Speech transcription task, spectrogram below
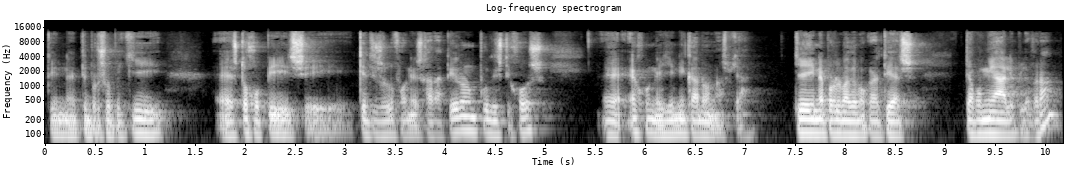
την, την προσωπική ε, στοχοποίηση και τις δολοφονίες χαρακτήρων που δυστυχώς ε, έχουν γίνει κανόνας πια. Και είναι πρόβλημα δημοκρατίας και από μια άλλη πλευρά.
